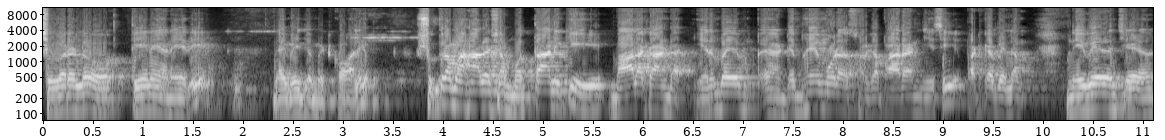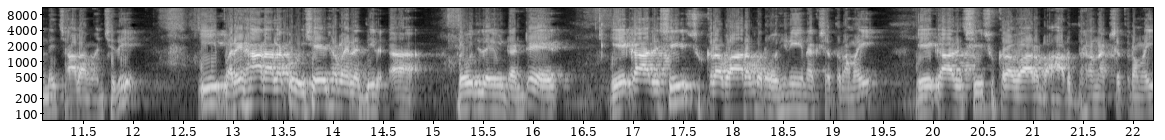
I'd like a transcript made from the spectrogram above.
చివరిలో తేనె అనేది నైవేద్యం పెట్టుకోవాలి. శుక్ర మహాదశ మొత్తానికి బాలకాండ ఎనభై డెబ్బై డెబ్భై మూడవ స్వర్గ పారాయణ చేసి పటక బెల్లం నివేదన చేయడం అనేది చాలా మంచిది. ఈ పరిహారాలకు విశేషమైన ది రోజులు ఏమిటంటే ఏకాదశి శుక్రవారం రోహిణీ నక్షత్రమై ఏకాదశి శుక్రవారం ఆర్ద్ర నక్షత్రమై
